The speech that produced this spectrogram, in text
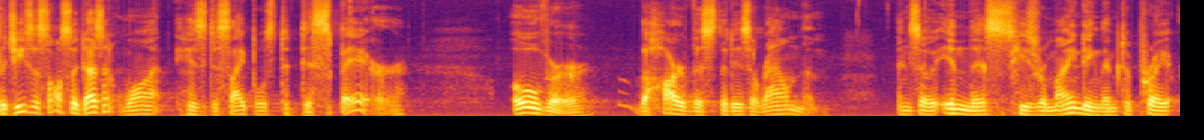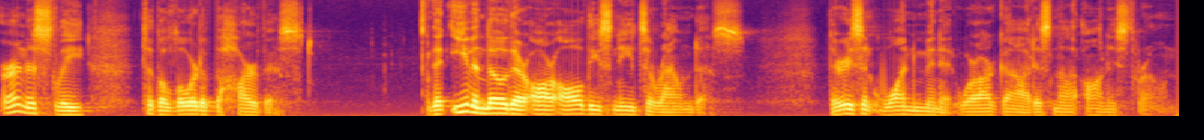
But Jesus also doesn't want his disciples to despair over the harvest that is around them. And so, in this, he's reminding them to pray earnestly to the Lord of the harvest. That even though there are all these needs around us, there isn't one minute where our God is not on his throne,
